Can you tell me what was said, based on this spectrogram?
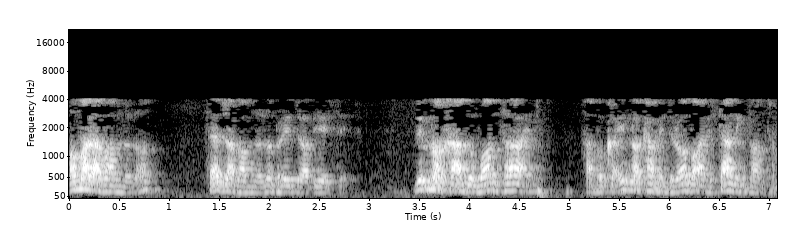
Omar says Rav one time, not coming to I was standing in front of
